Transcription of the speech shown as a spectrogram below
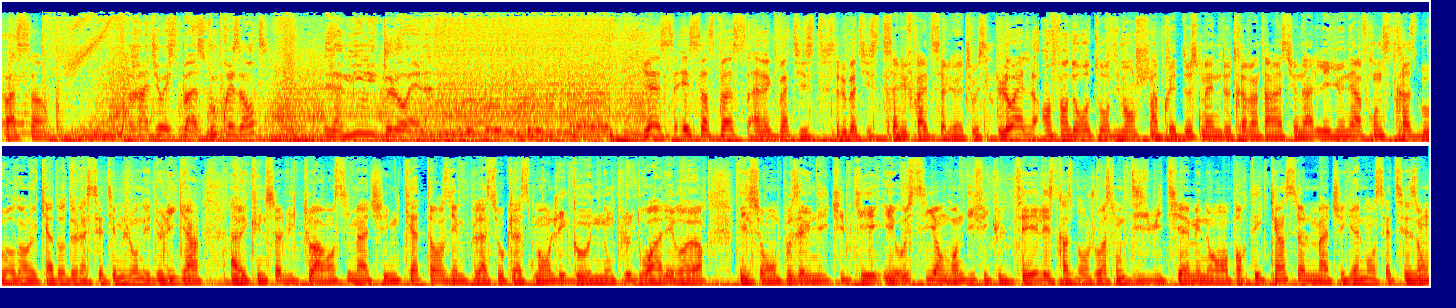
Passe. Radio Espace vous présente la Minute de l'OL. Yes, et ça se passe avec Baptiste. Salut Baptiste. Salut Fred, salut à tous. L'OL en fin de retour dimanche. Après deux semaines de trêve internationale, les Lyonnais affrontent Strasbourg dans le cadre de la septième journée de Ligue 1. Avec une seule victoire en six matchs et une quatorzième place au classement, les Gaunes n'ont plus le droit à l'erreur. Ils seront opposés à une équipe qui est aussi en grande difficulté. Les Strasbourgeois sont 18e et n'ont remporté qu'un seul match également cette saison.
